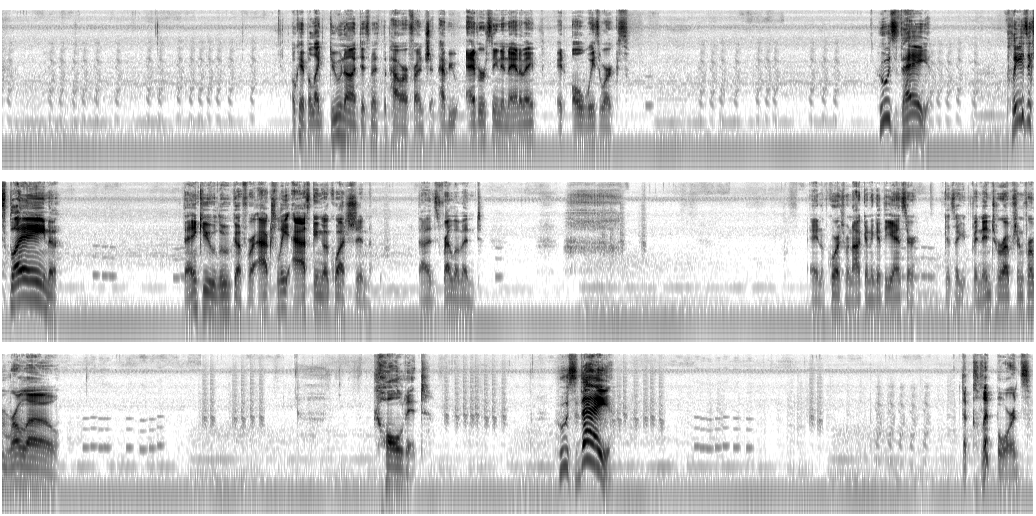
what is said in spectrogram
Okay, but like, do not dismiss the power of friendship. Have you ever seen an anime? It always works. Who's they? Please explain! Thank you, Luka, for actually asking a question. That is relevant. And of course, we're not going to get the answer. Because of an interruption from Rolo. Called it. Who's they? The clipboards?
